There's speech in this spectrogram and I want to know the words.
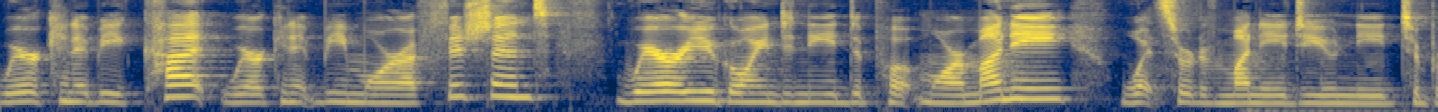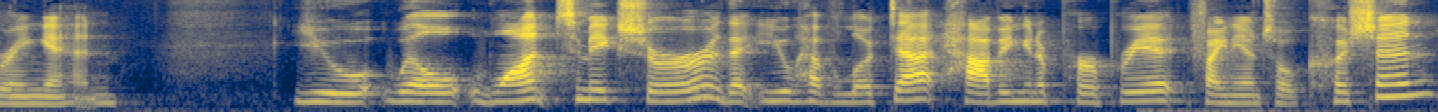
where can it be cut? Where can it be more efficient? Where are you going to need to put more money? What sort of money do you need to bring in? You will want to make sure that you have looked at having an appropriate financial cushion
